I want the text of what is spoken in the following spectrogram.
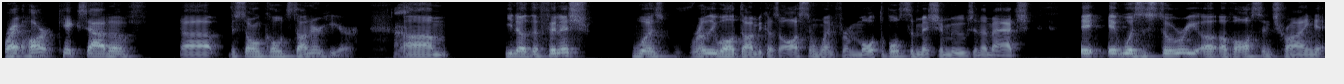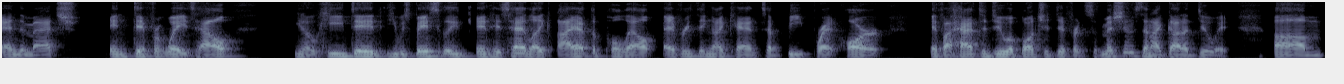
Bret Hart kicks out of uh, the Stone Cold Stunner here. Um, you know, the finish was really well done because Austin went for multiple submission moves in the match. It it was a story of, of Austin trying to end the match in different ways. How you know he did he was basically in his head like I have to pull out everything I can to beat Bret Hart. If I have to do a bunch of different submissions, then I got to do it. Um,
